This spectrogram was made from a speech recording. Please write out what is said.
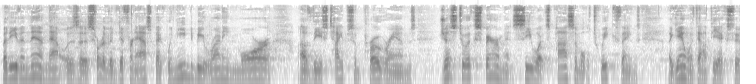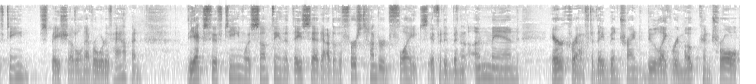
but even then that was a sort of a different aspect. We need to be running more of these types of programs just to experiment, see what's possible, tweak things. Again, without the X 15, space shuttle never would have happened. The X 15 was something that they said out of the first 100 flights, if it had been an unmanned aircraft, if they'd been trying to do like remote control,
